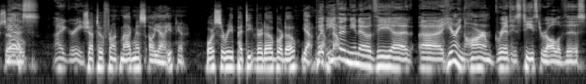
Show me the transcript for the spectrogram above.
So yes, I agree. Chateau Franc Magnus. Oh yeah, he, yeah. Orserie Petit Verdot Bordeaux. Yeah, But yeah, no. even you know the uh, uh, hearing harm grit his teeth through all of this.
